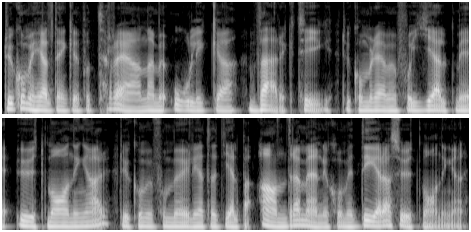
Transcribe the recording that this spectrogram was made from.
Du kommer helt enkelt få träna med olika verktyg. Du kommer även få hjälp med utmaningar. Du kommer få möjlighet att hjälpa andra människor med deras utmaningar.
